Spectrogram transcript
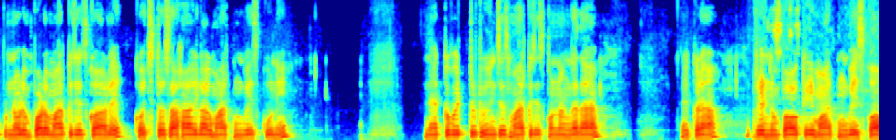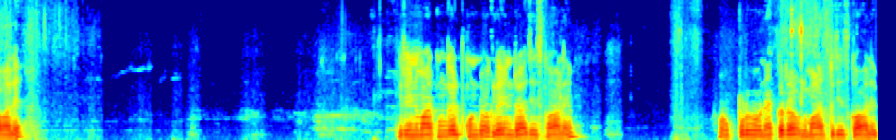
ఇప్పుడు నడుము పొడవు మార్క్ చేసుకోవాలి. ఖర్చుతో సహా ఇలా మార్కింగ్ వేసుకుని neck width two inches mark చేసుకున్నాం కదా. ఇక్కడ రెండు పావుకి మార్కింగ్ వేసుకోవాలి. ఈ రెండు మార్కింగ్ కలుపుకుంటూ ఒక లైన్ డ్రా చేసుకోవాలి. ఇప్పుడు నెక్ రౌండ్ మార్క్ చేసుకోవాలి.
